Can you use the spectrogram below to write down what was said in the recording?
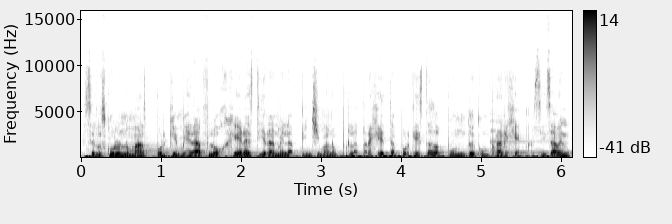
se los juro nomás porque me da flojera estirarme la pinche mano por la tarjeta porque he estado a punto de comprar gemas. Si saben,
